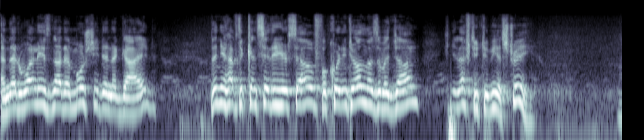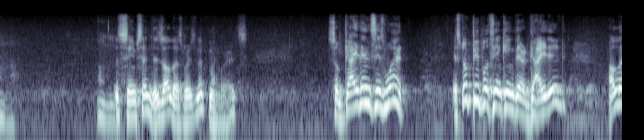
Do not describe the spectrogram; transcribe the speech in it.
and that wali is not a murshid and a guide then you have to consider yourself according to Allah He left you to be astray. The same sentence, Allah's words not my words. So guidance is what? It's not people thinking they're guided. Allah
